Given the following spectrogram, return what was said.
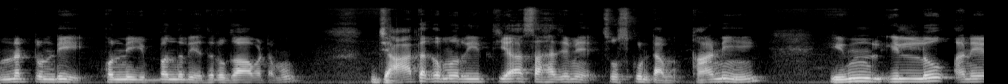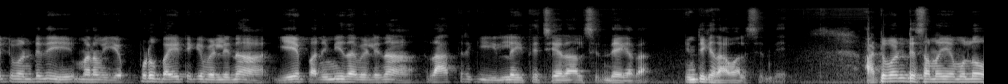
ఉన్నట్టుండి కొన్ని ఇబ్బందులు ఎదురుగావటము జాతకము రీత్యా సహజమే చూసుకుంటాము. కానీ ఇల్లు అనేటువంటిది మనం ఎప్పుడు బయటికి వెళ్ళినా ఏ పని మీద వెళ్ళినా రాత్రికి ఇల్లు అయితే చేరాల్సిందే కదా ఇంటికి రావాల్సిందే. అటువంటి సమయములో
